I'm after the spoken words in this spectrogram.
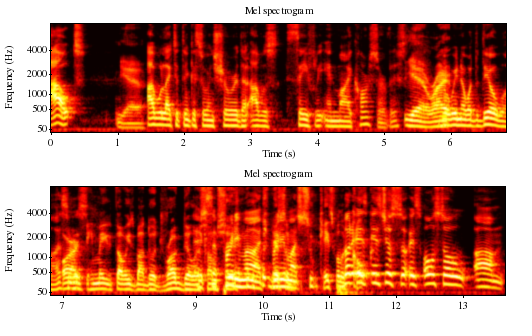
out. yeah. I would like to think it's to ensure that I was safely in my car service. Yeah, right. But we know what the deal was. Or was- he maybe thought he was about to do a drug deal or something. Pretty much, pretty much. suitcase full of but it's, it's just so it's also um,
